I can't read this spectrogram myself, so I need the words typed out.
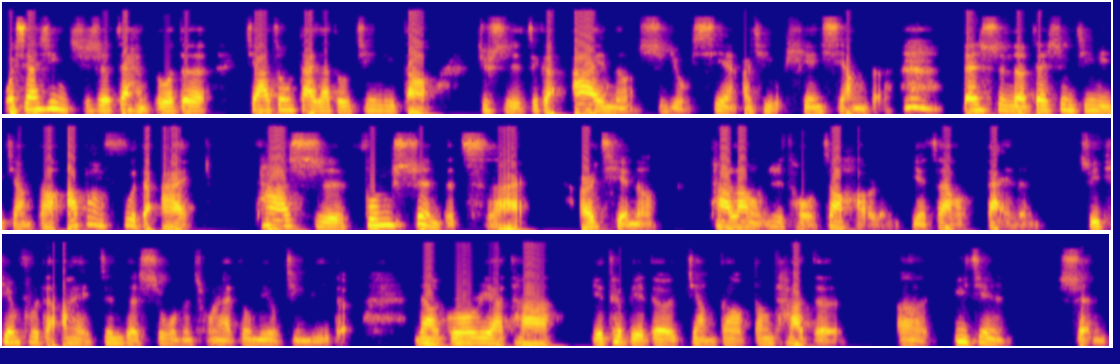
我相信，其实，在很多的家中，大家都经历到，就是这个爱呢是有限，而且有偏向的。但是呢，在圣经里讲到阿爸父的爱，他是丰盛的慈爱，而且呢，他让日头照好人也照歹人。所以天父的爱真的是我们从来都没有经历的。那 Gloria 他也特别的讲到，当他的呃遇见神。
